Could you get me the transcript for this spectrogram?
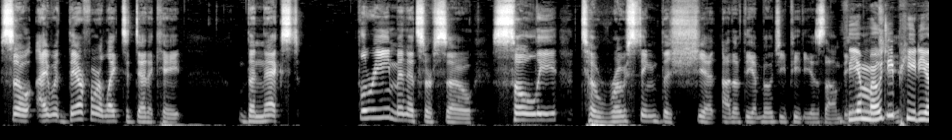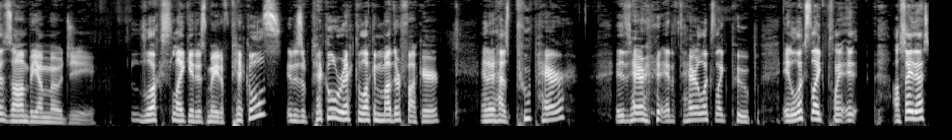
So, I would therefore like to dedicate the next three minutes or so solely to roasting the shit out of the Emojipedia zombie. The Emojipedia zombie emoji looks like it is made of pickles. It is a pickle Rick looking motherfucker, and it has poop hair. Its hair, its hair looks like poop. It looks like plant. It, I'll say this:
